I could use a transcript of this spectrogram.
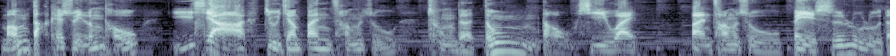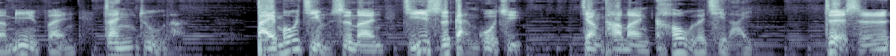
忙打开水龙头，一下就将班仓鼠冲得东倒西歪。班仓鼠被湿漉漉的面粉粘住了。白猫警士们及时赶过去，将他们铐了起来。这时，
